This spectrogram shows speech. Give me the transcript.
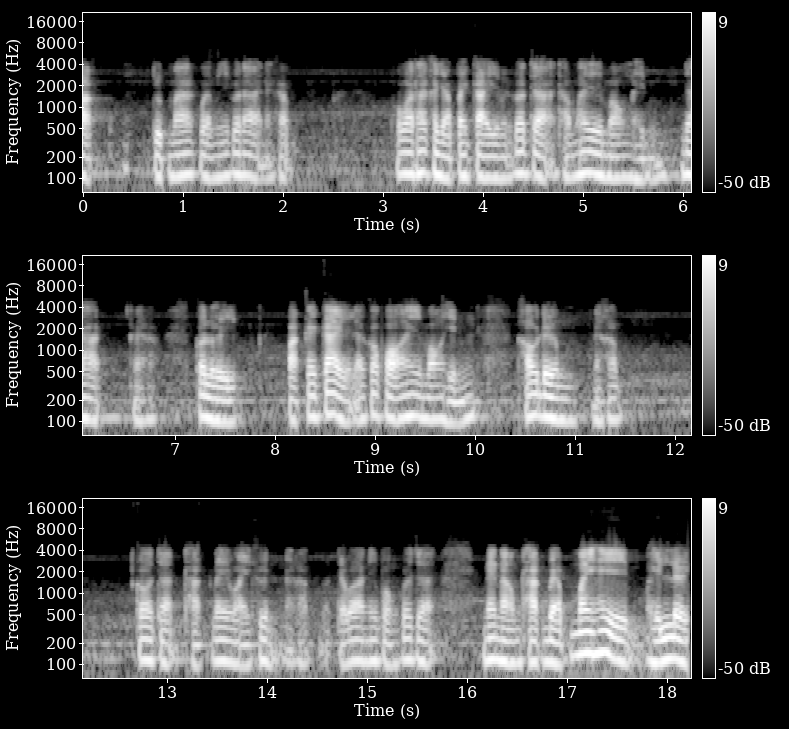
ปักจุดมาร์กแบบนี้ก็ได้นะครับ เพราะว่าถ้าขยับไปไกลมันก็จะทำให้มองเห็นยากนะครับ ก็เลยปักใกล้ๆ แล้วก็พอให้มองเห็นเขาเดิมนะครับ ก็จะถักได้ไวขึ้นนะครับ แต่ว่านี่ผมก็จะแนะนำถักแบบไม่ให้เห็นเลย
